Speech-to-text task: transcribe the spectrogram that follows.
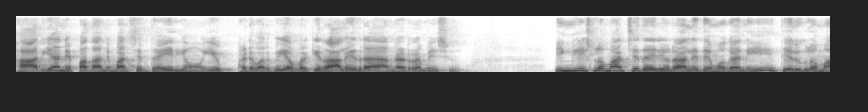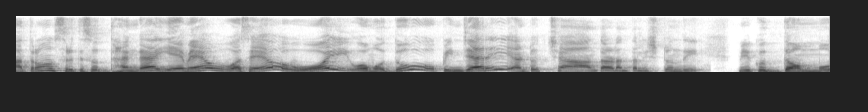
భార్య అనే పదాన్ని మార్చే ధైర్యం ఇప్పటి వరకు ఎవరికి రాలేదురా అన్నాడు రమేష్. ఇంగ్లీష్లో మార్చే ధైర్యం రాలేదేమో కానీ తెలుగులో మాత్రం శృతి శుద్ధంగా ఏమే వసే ఓయ్ ఓ మొద్దు పింజారి అంటూ చాంతాడంత లిస్ట్ ఉంది. మీకు దమ్ము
